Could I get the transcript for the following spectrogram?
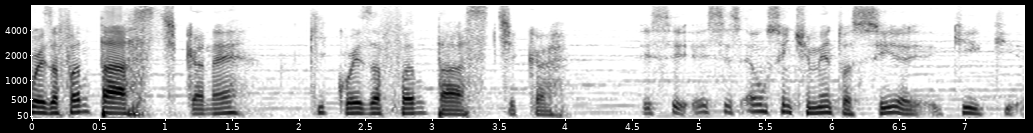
Coisa fantástica, né? Que coisa fantástica. Esse, esse é um sentimento assim que, que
